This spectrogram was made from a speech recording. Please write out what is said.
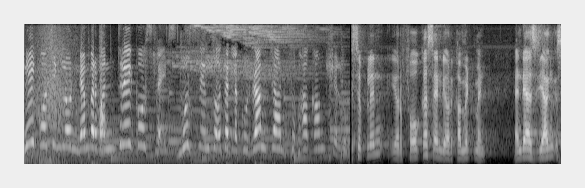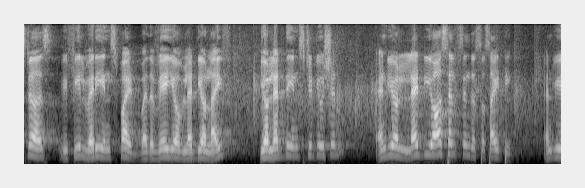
నీ కోచింగ్లో number one three course line ముస్లిం సోదరులకు రంజాన్ శుభాకాంక్షలు discipline, your focus, and your commitment. And as youngsters, we feel very inspired by the way you have led your life. You have led the institution and you have led yourselves in the society. And we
